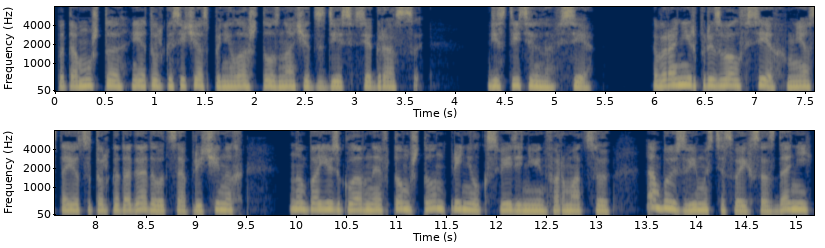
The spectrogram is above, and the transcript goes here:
потому что я только сейчас поняла, что значит здесь все Грассы. Действительно, все. Воронир призвал всех, мне остается только догадываться о причинах, но, боюсь, главное в том, что он принял к сведению информацию об уязвимости своих созданий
